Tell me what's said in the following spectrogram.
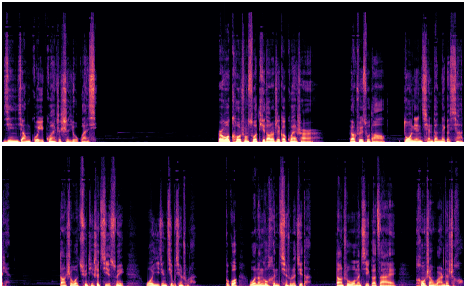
阴阳鬼怪之事有关系。而我口中所提到的这个怪事儿，要追溯到多年前的那个夏天。当时我具体是几岁，我已经记不清楚了。不过我能够很清楚的记得，当初我们几个在后山玩的时候，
